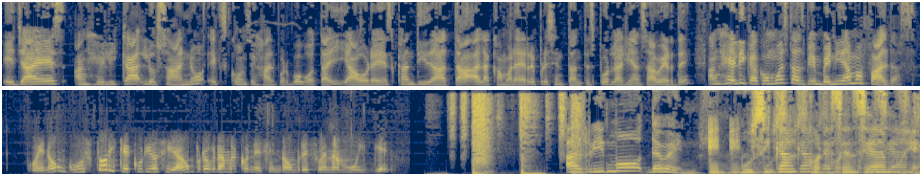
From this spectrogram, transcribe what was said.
Ella es Angélica Lozano, ex concejal por Bogotá y ahora es candidata a la Cámara de Representantes por la Alianza Verde. Angélica, ¿cómo estás? Bienvenida a Mafaldas. Bueno, un gusto y qué curiosidad, un programa con ese nombre suena muy bien. Al ritmo de Venus. En, música, con esencia de mujer.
